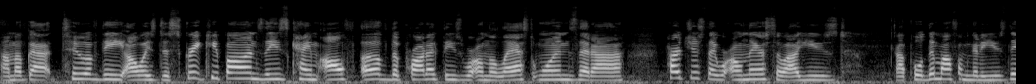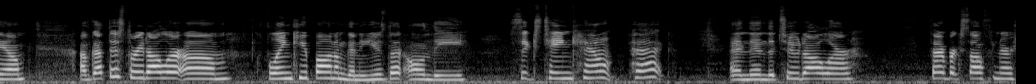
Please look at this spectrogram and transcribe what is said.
Um, I've got two of the Always Discreet coupons. These came off of the product. These were on the last ones that I purchased. They were on there, so I used, I pulled them off. I'm going to use them. I've got this $3 um, fling coupon. I'm going to use that on the 16 count pack. And then the $2 fabric softener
